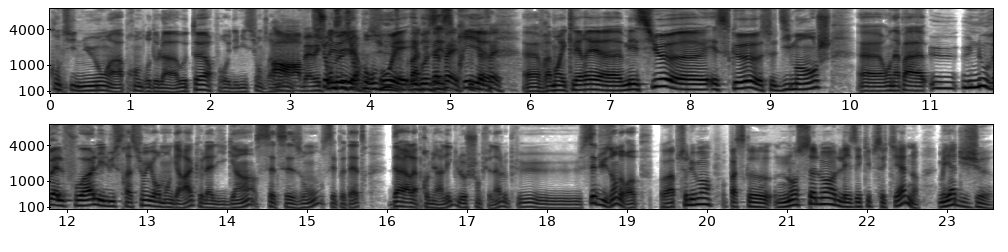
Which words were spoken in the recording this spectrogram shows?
Continuons à prendre de la hauteur pour une émission vraiment ah, sur mesure pour vous et, bah, vos esprits euh, euh, vraiment éclairés. Euh, messieurs, est-ce que ce dimanche, on n'a pas eu une nouvelle fois l'illustration Mangara que la Ligue 1, cette saison, c'est peut-être derrière la Première Ligue, le championnat le plus séduisant d'Europe. Absolument, parce que non seulement les équipes se tiennent, mais il y a du jeu,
